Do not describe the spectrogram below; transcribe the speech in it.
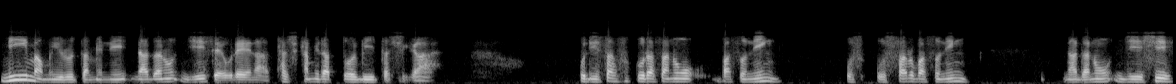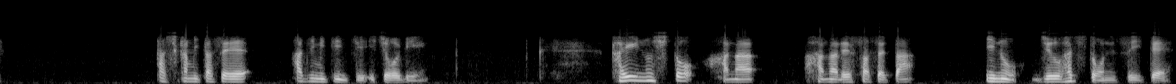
ミーマもいるために、なだの人生うれいな、確かみらっとおびいたしが、うりさふくらさのバスニン、うっさるバスニン、なだのじし、確かみたせ、はじみてんち、いちょうびん。飼い主と離離れさせた犬18頭について、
